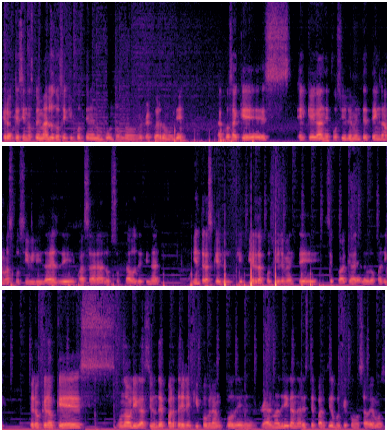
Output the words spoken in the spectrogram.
Creo que si no estoy mal, los dos equipos tienen un punto, no recuerdo muy bien la cosa que es el que gane posiblemente tenga más posibilidades de pasar a los octavos de final, mientras que el que pierda posiblemente se pueda quedar en la Europa League. Pero creo que es una obligación de parte del equipo blanco del Real Madrid ganar este partido, porque como sabemos,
